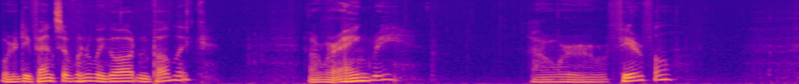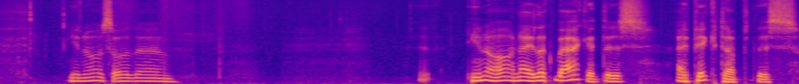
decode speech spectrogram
We're defensive when we go out in public, or we're angry, or we're fearful. You know, so the, you know, and I look back at this I picked up this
